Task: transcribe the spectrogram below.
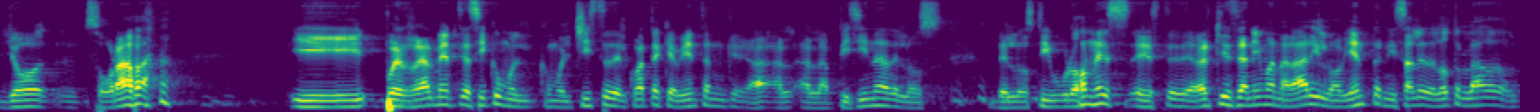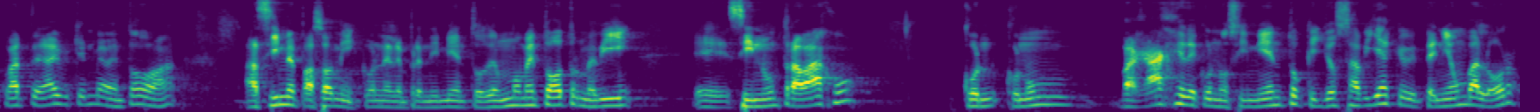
yo sobraba y pues realmente así como el, como el chiste del cuate que avientan a, la piscina de los, de los tiburones, este, de a ver quién se anima a nadar y lo avientan y sale del otro lado del cuate, ay, ¿quién me aventó? Ah?". Así me pasó a mí con el emprendimiento. De un momento a otro me vi eh, sin un trabajo, con, un bagaje de conocimiento que yo sabía que tenía un valor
